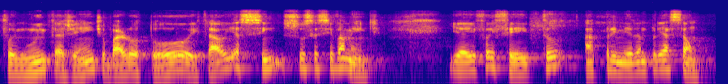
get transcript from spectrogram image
foi muita gente, o bar lotou e tal, e assim sucessivamente. E aí foi feito a primeira ampliação.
